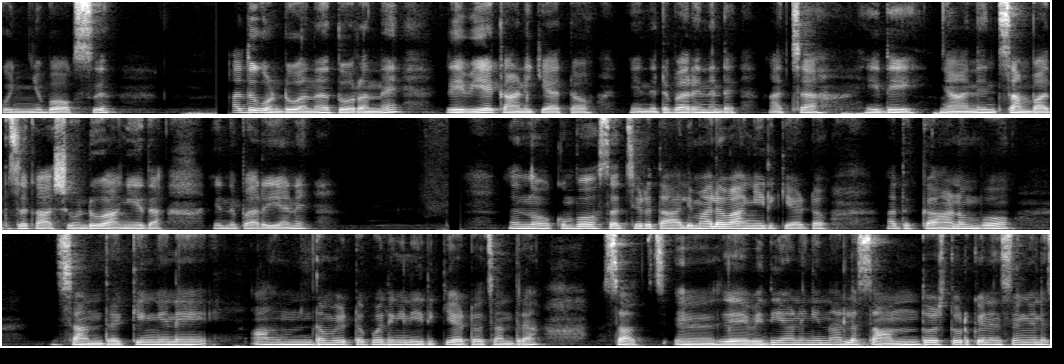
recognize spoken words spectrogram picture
കുഞ്ഞു ബോക്സ് അത് കൊണ്ടുവന്ന് തുറന്ന് രവിയെ കാണിക്കുക കേട്ടോ എന്നിട്ട് പറയുന്നുണ്ട് അച്ഛാ ഇതേ ഞാൻ സമ്പാദിച്ച കാശ് കൊണ്ട് വാങ്ങിയതാ എന്ന് പറയാൻ നോക്കുമ്പോൾ സച്ചിയുടെ താലിമാല വാങ്ങിയിരിക്കുക കേട്ടോ അത് കാണുമ്പോൾ ചന്ദ്രയ്ക്ക് ഇങ്ങനെ അന്തം വിട്ട പോലെ ഇങ്ങനെ ഇരിക്കുക കേട്ടോ ചന്ദ്ര. സച്ച് രേവതിയാണെങ്കിൽ നല്ല സന്തോഷത്തോടെ ഇങ്ങനെ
